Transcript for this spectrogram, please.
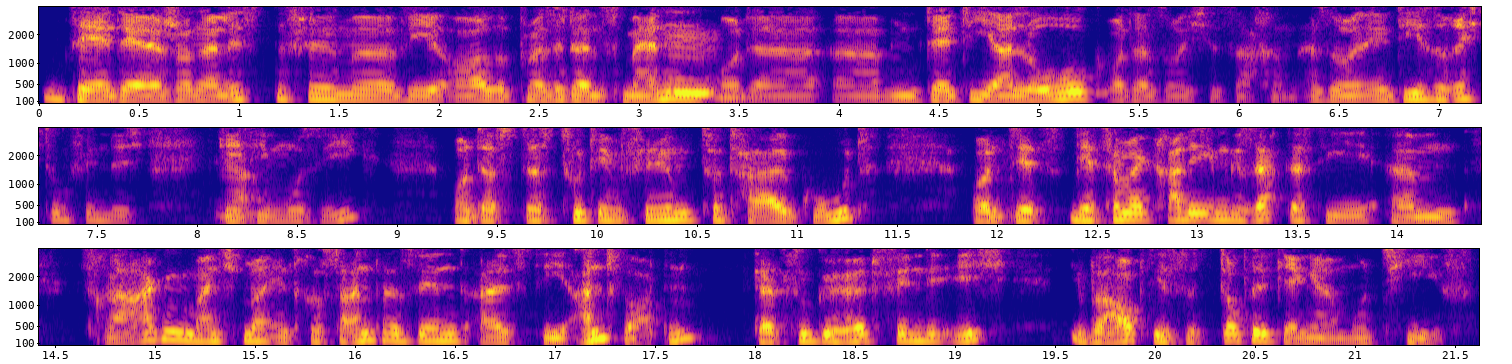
der, der Journalistenfilme wie All the President's Men mhm. oder ähm, der Dialog oder solche Sachen. Also in diese Richtung, finde ich, geht ja. die Musik. Und das, das tut dem Film total gut. Und jetzt, jetzt haben wir gerade eben gesagt, dass die ähm, Fragen manchmal interessanter sind als die Antworten. Dazu gehört, finde ich, überhaupt dieses Doppelgängermotiv.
